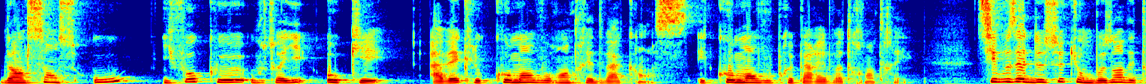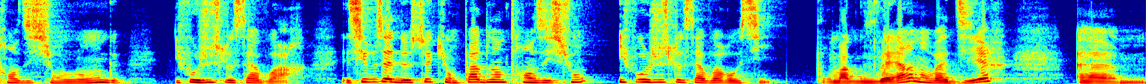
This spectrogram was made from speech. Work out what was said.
dans le sens où il faut que vous soyez OK avec le comment vous rentrez de vacances et comment vous préparez votre rentrée. Si vous êtes de ceux qui ont besoin des transitions longues, il faut juste le savoir. Et si vous êtes de ceux qui n'ont pas besoin de transition, il faut juste le savoir aussi. Pour ma gouverne, on va dire, euh,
